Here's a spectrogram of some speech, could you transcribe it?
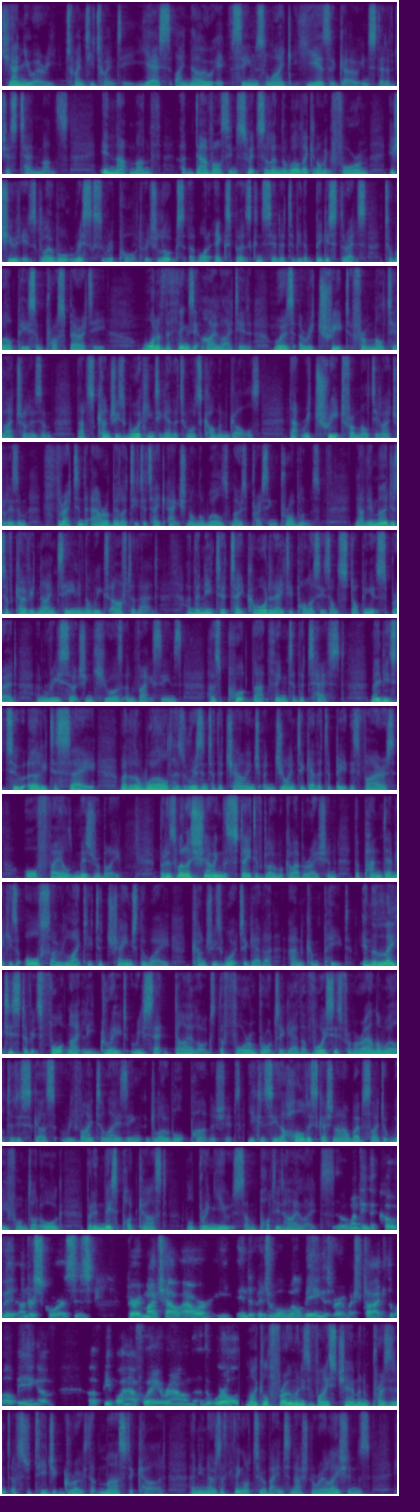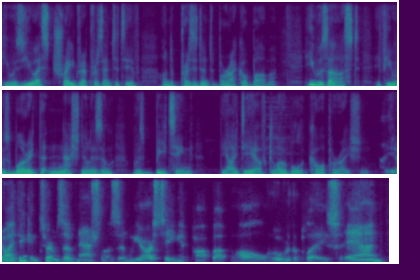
January 2020. Yes, I know it seems like years ago instead of just 10 months. In that month, at Davos in Switzerland, the World Economic Forum issued its Global Risks Report, which looks at what experts consider to be the biggest threats to world peace and prosperity one of the things it highlighted was a retreat from multilateralism. That's countries working together towards common goals. That retreat from multilateralism threatened our ability to take action on the world's most pressing problems. Now, the emergence of COVID 19 in the weeks after that, and the need to take coordinated policies on stopping its spread and researching cures and vaccines, has put that thing to the test. Maybe it's too early to say whether the world has risen to the challenge and joined together to beat this virus or failed miserably. But as well as showing the state of global collaboration, the pandemic is also likely to change the way countries work together and compete. In the latest of its fortnightly Great Reset dialogues, the forum brought together voices from around the world to discuss revitalizing global partnerships. You can see the whole discussion on our website at weforum.org, but in this podcast, we'll bring you some potted highlights. One thing that COVID underscores is very much how our individual well-being is very much tied to the well-being of of people halfway around the world. Michael Froman is Vice Chairman and President of Strategic Growth at MasterCard, and he knows a thing or two about international relations. He was US Trade Representative under President Barack Obama. He was asked if he was worried that nationalism was beating the idea of global cooperation. You know, I think in terms of nationalism, we are seeing it pop up all over the place. And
